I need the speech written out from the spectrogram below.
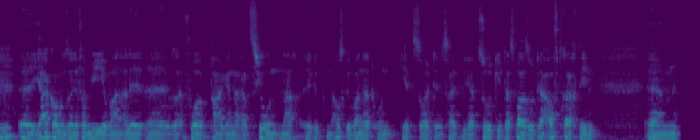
Mhm. Äh, Jakob und seine Familie waren alle äh, vor ein paar Generationen nach Ägypten ausgewandert und jetzt sollte es halt wieder zurückgehen. Das war so der Auftrag, den ähm,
